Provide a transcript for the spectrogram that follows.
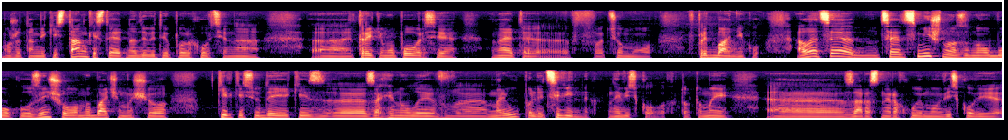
Може, там якісь танки стоять на дев'ятиповерховці на е, третьому поверсі, знаєте, в цьому в придбанніку. Але це, це смішно з одного боку, з іншого, ми бачимо, що кількість людей, які е, загинули в е, Маріуполі, цивільних, не військових. Тобто ми е, зараз не рахуємо військові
